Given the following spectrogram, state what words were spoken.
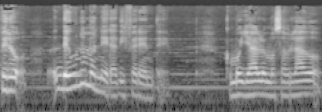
pero de una manera diferente. Como ya lo hemos hablado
